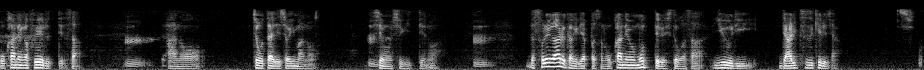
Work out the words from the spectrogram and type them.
お金が増えるっていうさ、うん。あの、状態でしょ、今のうん。資本主義っていうのは。うん。だそれがある限りやっぱそのお金を持ってる人がさ、有利であり続けるじゃん。そう。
